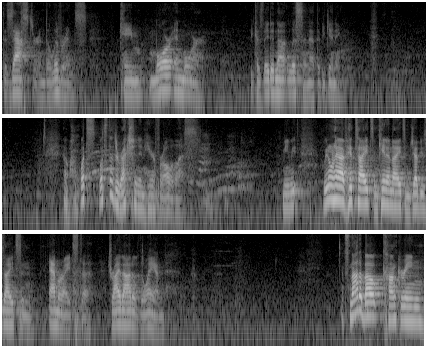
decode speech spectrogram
disaster, and deliverance came more and more because they did not listen at the beginning. Now, what's, what's the direction in here for all of us? I mean, we, we don't have Hittites and Canaanites and Jebusites and Amorites to drive out of the land. It's not about conquering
